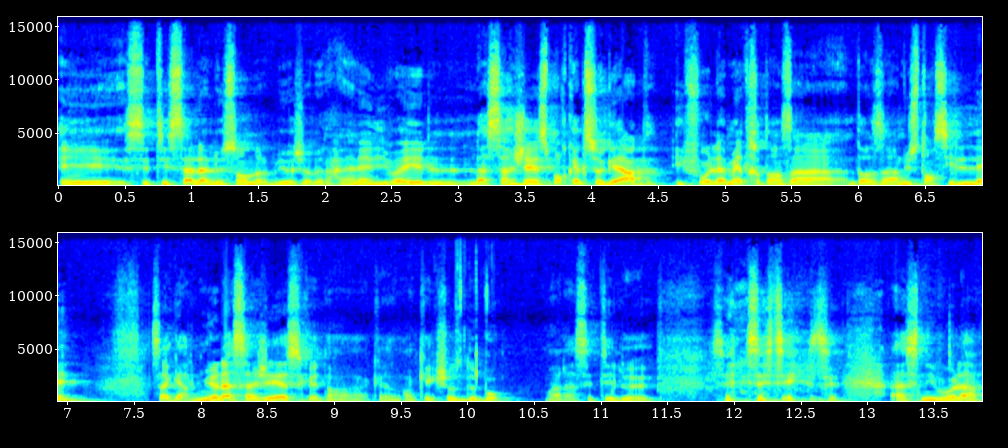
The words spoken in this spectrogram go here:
Et c'était ça la leçon de Rabbi Ben Hanan. Il voyez, la sagesse, pour qu'elle se garde, il faut la mettre dans un, dans ustensile laid. Ça garde mieux la sagesse que dans, quelque chose de beau. Voilà, c'était le, c'était à ce niveau-là.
